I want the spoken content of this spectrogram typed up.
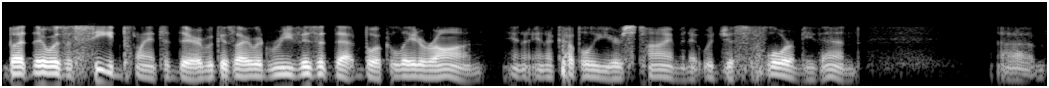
But there was a seed planted there because I would revisit that book later on in, in a couple of years' time, and it would just floor me then. Um,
